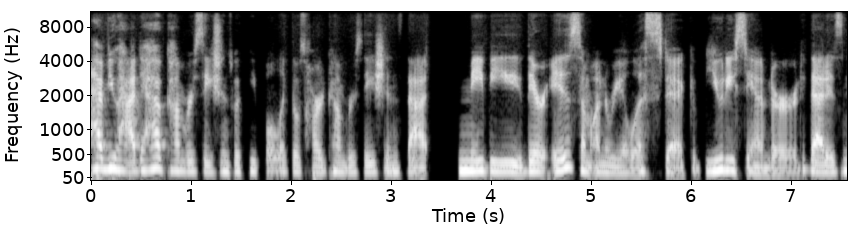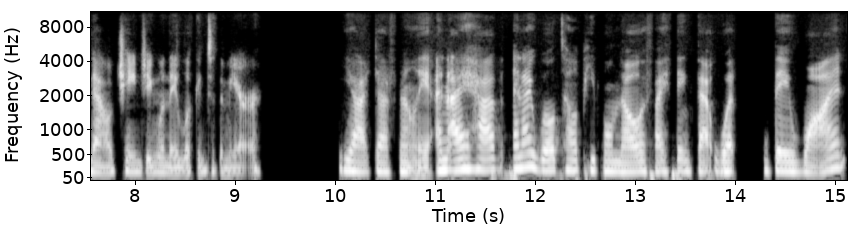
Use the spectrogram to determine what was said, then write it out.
have you had to have conversations with people like those hard conversations that maybe there is some unrealistic beauty standard that is now changing when they look into the mirror? Yeah, definitely. And I have, and I will tell people no if I think that what they want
